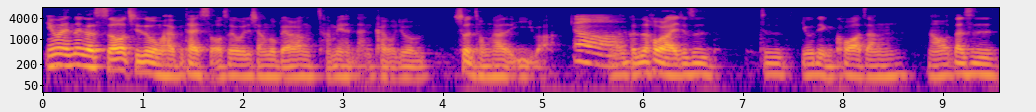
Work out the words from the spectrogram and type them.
因为那个时候其实我们还不太熟，所以我就想说不要让场面很难看，我就顺从他的意吧。可是后来就是就是有点夸张，然后但是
